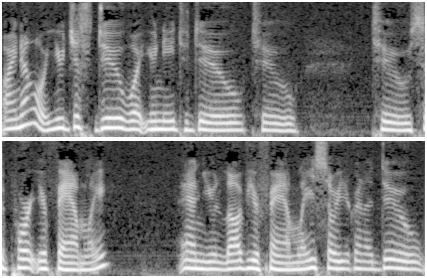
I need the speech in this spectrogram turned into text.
I know. You just do what you need to do to to support your family, and you love your family, so you're going to do.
